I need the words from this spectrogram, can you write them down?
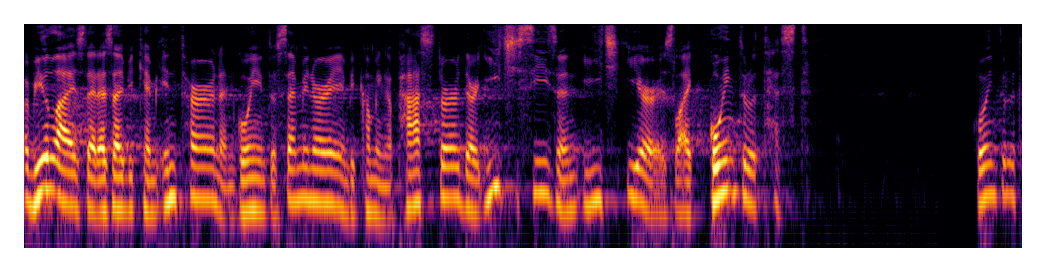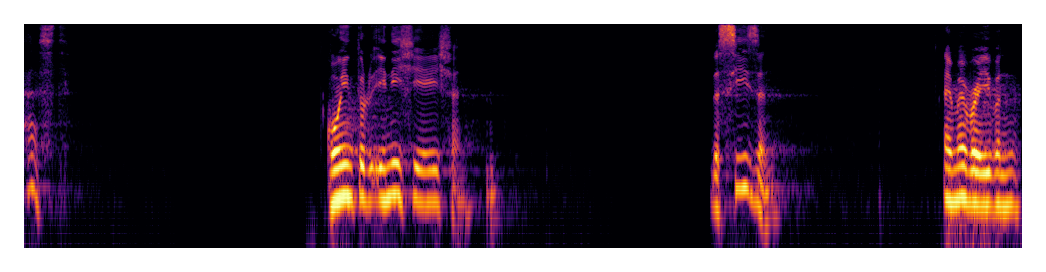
I realized that as I became intern and going into seminary and becoming a pastor, there each season, each year is like going through a test. Going through a test. Going through initiation. The season. I remember even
